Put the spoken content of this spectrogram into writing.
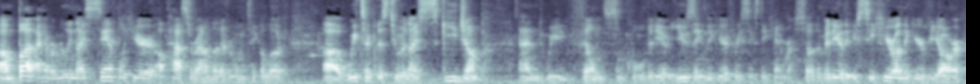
Um, but I have a really nice sample here. I'll pass around, let everyone take a look. Uh, we took this to a nice ski jump and we filmed some cool video using the Gear 360 camera. So the video that you see here on the Gear VR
